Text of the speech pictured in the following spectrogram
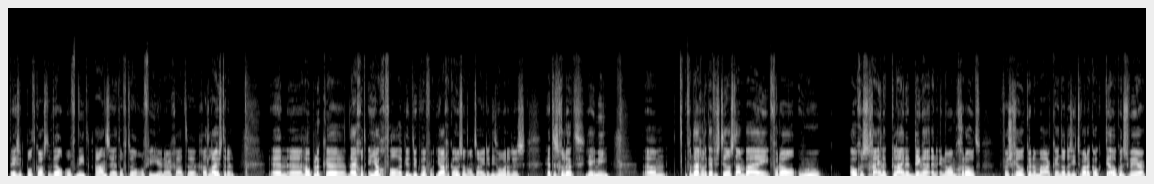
deze podcast wel of niet aanzet. Oftewel of je hiernaar gaat, uh, gaat luisteren. En uh, hopelijk, uh, nou ja goed, in jouw geval heb je natuurlijk wel voor ja gekozen, want anders zou je dit niet horen. Dus het is gelukt, Jamie. Um, vandaag wil ik even stilstaan bij vooral hoe ogenschijnlijk kleine dingen een enorm groot verschil kunnen maken. En dat is iets waar ik ook telkens weer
